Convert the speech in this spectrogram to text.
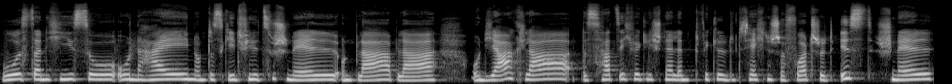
wo es dann hieß so, oh nein, und das geht viel zu schnell und bla bla. Und ja, klar, das hat sich wirklich schnell entwickelt. Technischer Fortschritt ist schnell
